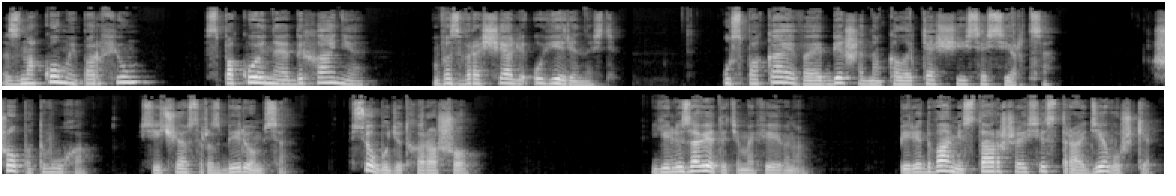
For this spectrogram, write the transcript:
Знакомый парфюм, спокойное дыхание, возвращали уверенность, успокаивая бешено колотящееся сердце. Шепот в ухо. «Сейчас разберемся. Все будет хорошо». «Елизавета Тимофеевна, перед вами старшая сестра девушки,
